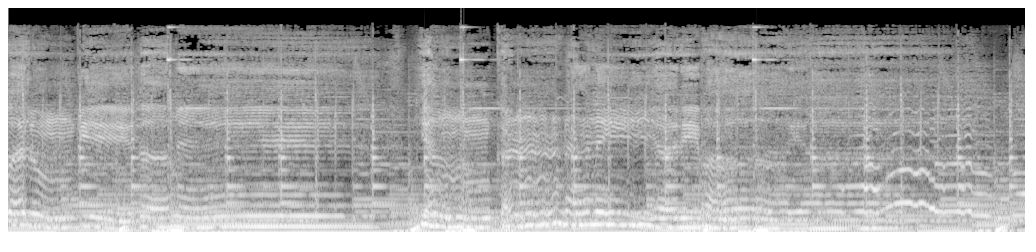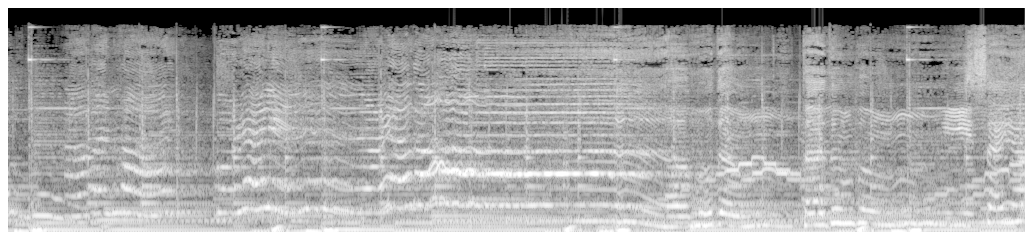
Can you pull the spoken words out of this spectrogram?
காவலும் கீதமே. என் கண்ணனை அறிவாயா? அமுதம் ததும்பும் இசையா?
